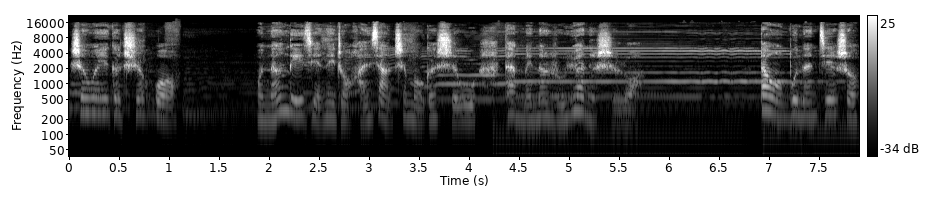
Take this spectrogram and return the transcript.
身为一个吃货，我能理解那种很想吃某个食物但没能如愿的失落，但我不能接受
